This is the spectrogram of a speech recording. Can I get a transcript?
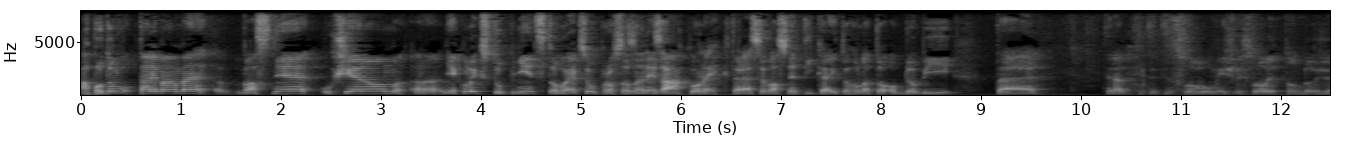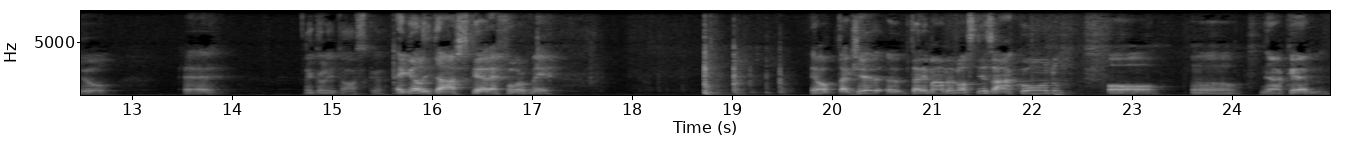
A potom tady máme vlastně už jenom uh, několik stupnic toho, jak jsou prosazeny zákony, které se vlastně týkají tohoto období té, ty, ty, ty, ty slovo umíš vyslovit, Tondo, že jo? E, Egalitářské. egalitářské reformy. Jo, takže eh, tady máme vlastně zákon o uh, nějakém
